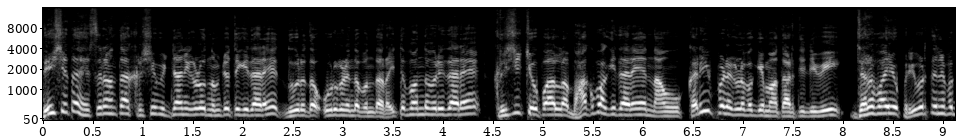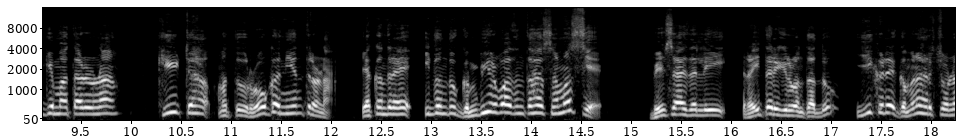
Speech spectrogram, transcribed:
ದೇಶದ ಹೆಸರಾಂತ ಕೃಷಿ ವಿಜ್ಞಾನಿಗಳು ನಮ್ಮ ಜೊತೆಗಿದ್ದಾರೆ. ದೂರದ ಊರುಗಳಿಂದ ಬಂದ ರೈತ ಬಾಂಧವರಿದ್ದಾರೆ. ಕೃಷಿ ಚೌಪಾಲ್ನ ಭಾಗವಾಗಿದ್ದಾರೆ. ನಾವು ಖರೀಫ್ ಬೆಳೆಗಳ ಬಗ್ಗೆ ಮಾತಾಡ್ತಿದ್ದೀವಿ. ಜಲವಾಯು ಪರಿವರ್ತನೆ ಬಗ್ಗೆ ಮಾತಾಡೋಣ. ಕೀಟ ಮತ್ತು ರೋಗ ನಿಯಂತ್ರಣ. ಯಾಕಂದ್ರೆ ಇದೊಂದು ಗಂಭೀರವಾದಂತಹ ಸಮಸ್ಯೆ. ಬೇಸಾಯದಲ್ಲಿ ರೈತರಿಗಿರುವಂತದ್ದು ಈ ಕಡೆ ಗಮನ ಹರಿಸೋಣ.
